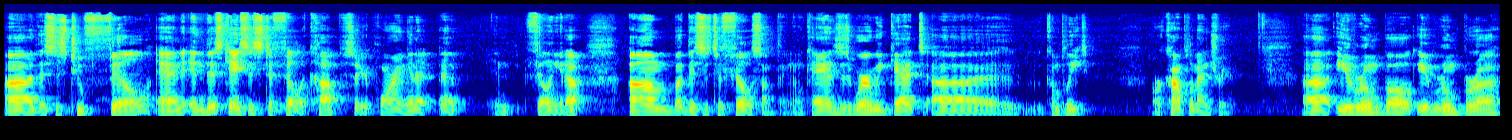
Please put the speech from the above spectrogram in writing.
Uh, this is to fill, and in this case, it's to fill a cup. So you're pouring in it uh, and filling it up. Um, but this is to fill something, okay? And this is where we get uh, complete or complementary. Uh, irumpo, irumpera,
